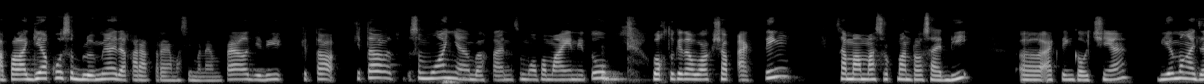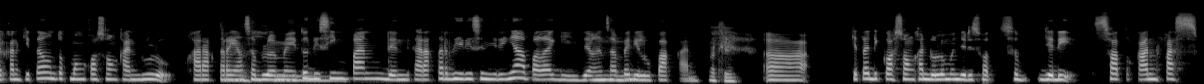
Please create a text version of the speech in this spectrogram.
apalagi aku sebelumnya ada karakter yang masih menempel, jadi kita kita semuanya bahkan semua pemain itu waktu kita workshop acting sama Mas Rukman Rosadi, eh, acting coachnya, dia mengajarkan kita untuk mengkosongkan dulu karakter yang I sebelumnya itu see. disimpan dan karakter diri sendirinya apalagi jangan Hmm. sampai dilupakan. Oke. Eh, kita dikosongkan dulu menjadi suatu se- jadi suatu kanvas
